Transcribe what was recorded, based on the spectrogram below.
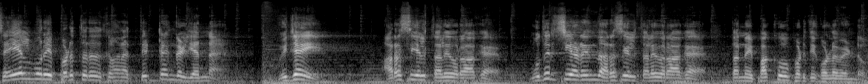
செயல்முறைப்படுத்துறதுக்கான திட்டங்கள் என்ன? விஜய் அரசியல் தலைவராக முதிர்ச்சி அடைந்த அரசியல் தலைவராக தன்னை பக்குவப்படுத்திக் கொள்ள வேண்டும்.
